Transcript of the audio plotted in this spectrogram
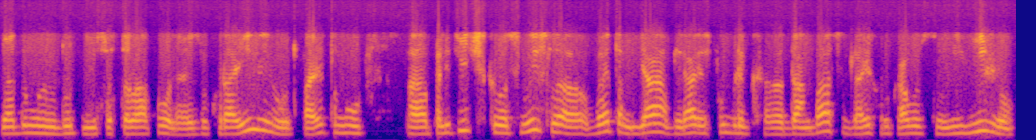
я думаю, идут не со Ставрополя, а из Украины, вот, поэтому политического смысла в этом я для республик э, Донбасса, для их руководства не вижу.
